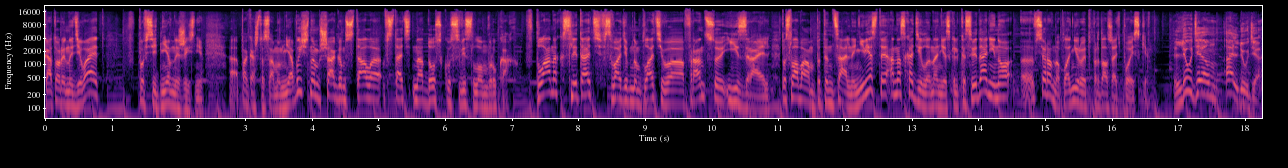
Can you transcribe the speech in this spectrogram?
которое надевает повседневной жизни. А, пока что самым необычным шагом стало встать на доску с веслом в руках. В планах слетать в свадебном платье во Францию и Израиль. По словам потенциальной невесты, она сходила на несколько свиданий, но э, все равно планирует продолжать поиски. Людям о людях.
